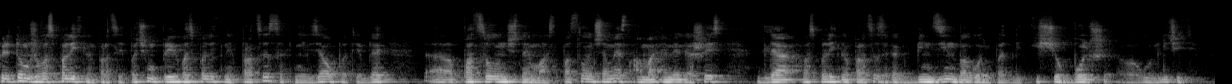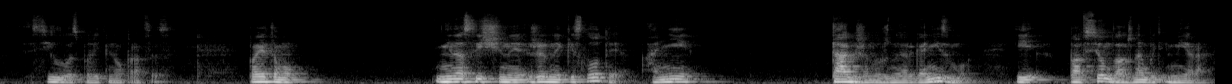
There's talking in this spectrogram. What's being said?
при том же воспалительном процессе, почему при воспалительных процессах нельзя употреблять э, подсолнечное масло? Подсолнечное масло омега-6 для воспалительного процесса как бензин в огонь подлить, еще больше э, увеличить силу воспалительного процесса. Поэтому ненасыщенные жирные кислоты, они также нужны организму, и во всем должна быть мера.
